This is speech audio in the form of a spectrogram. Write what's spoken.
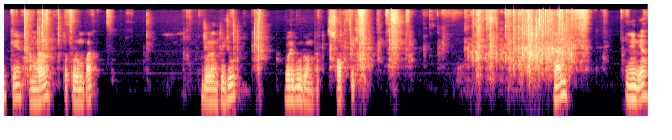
oke tanggal 24 bulan 7 2024 Sofi dan ini dia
